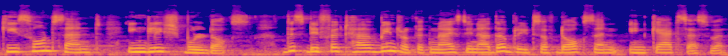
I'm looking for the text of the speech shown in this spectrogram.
Keeshonds and English Bulldogs. This defect have been recognized in other breeds of dogs and in cats as well.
